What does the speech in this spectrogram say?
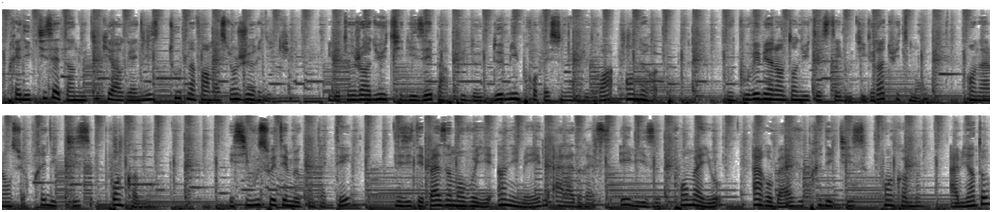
Predictis est un outil qui organise toute l'information juridique. Il est aujourd'hui utilisé par plus de 2000 professionnels du droit en Europe. Vous pouvez bien entendu tester l'outil gratuitement en allant sur predictis.com. Et si vous souhaitez me contacter, n'hésitez pas à m'envoyer un email à l'adresse elise.mayo.predictis.com. À bientôt!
